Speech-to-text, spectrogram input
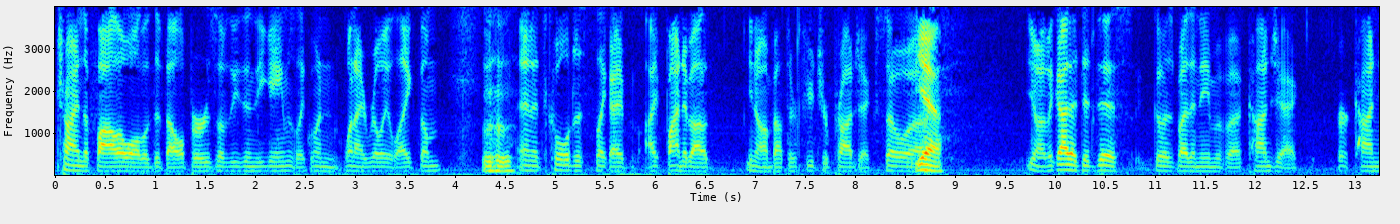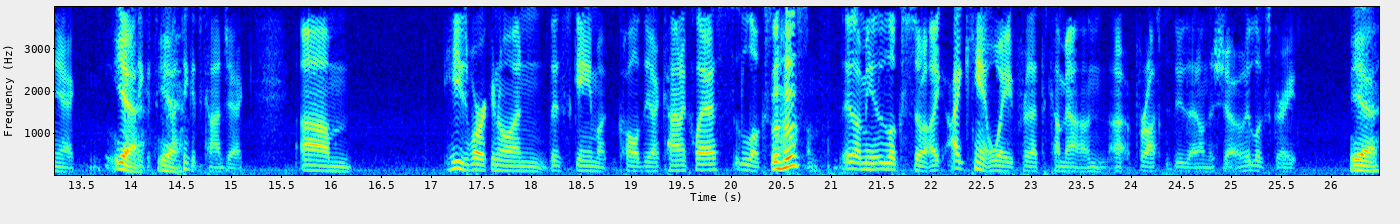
trying to follow all the developers of these indie games. Like when when I really like them, hmm and it's cool. Just like I I find about you know about their future projects. So uh, yeah, you know the guy that did this goes by the name of uh, Konjak or Cognac. yeah, I think it's yeah. I think it's Konjak. Um, he's working on this game called the Iconoclast. It looks Mhm. awesome. It- I mean, it looks so like I can't wait for that to come out and uh, for us to do that on the show. It looks great. Yeah,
